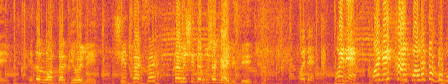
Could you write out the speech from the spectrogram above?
এই এটা লজ্জার কি হইলি? শীত লাগছে তা আমি শীতের পোশাক গায়ে দিছি। ওই দে ওই দে ওই দে খাল পলে তো দেবো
